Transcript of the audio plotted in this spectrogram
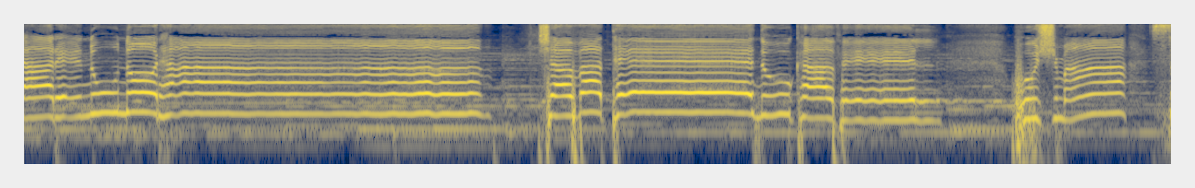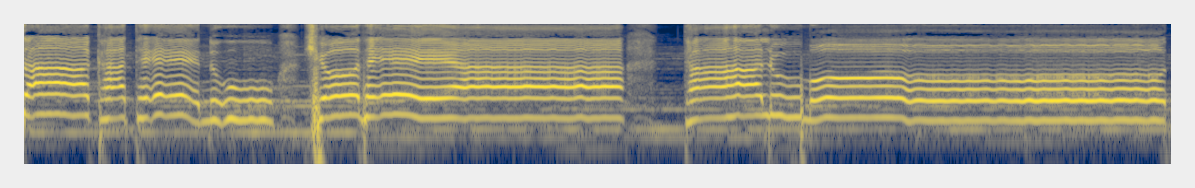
tarenu nora shavatenu kavel Hushma sakatenu yodea talumot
